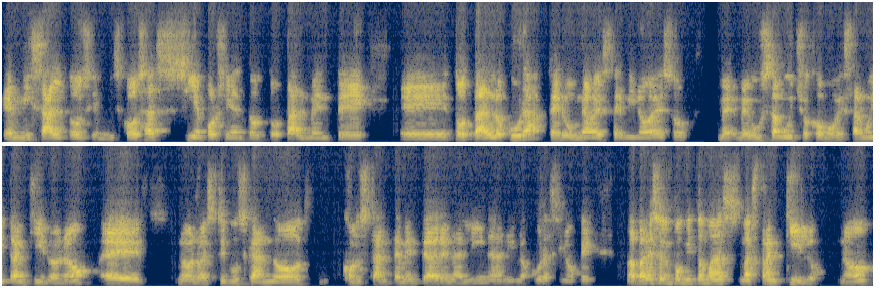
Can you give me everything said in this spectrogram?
en mis saltos y en mis cosas, 100% totalmente, eh, total locura, pero una vez termino eso, me, me, gusta mucho como estar muy tranquilo, ¿no? no, no estoy buscando constantemente adrenalina ni locura, sino que me parece un poquito más, más tranquilo, ¿no?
